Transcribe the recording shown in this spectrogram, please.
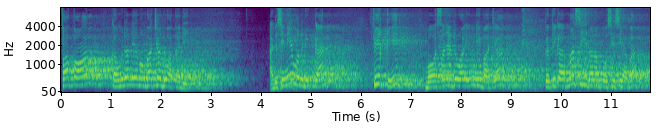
Faqal kemudian dia membaca doa tadi. Nah, di sini menunjukkan fikih bahwasanya doa ini dibaca ketika masih dalam posisi apa?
